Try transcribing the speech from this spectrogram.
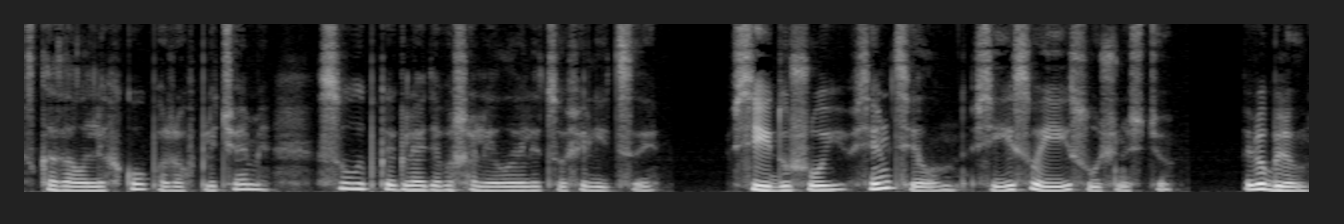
Сказала легко, пожав плечами, с улыбкой глядя в ошалелое лицо Фелиции. Всей душой, всем телом, всей своей сущностью. Люблю.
